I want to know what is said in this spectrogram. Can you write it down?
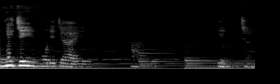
নিজেই মরে যায়, হায়, কেউ জানে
